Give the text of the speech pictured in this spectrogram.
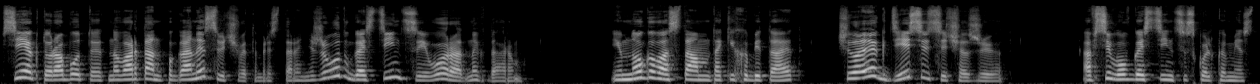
Все, кто работает на Вартан Паганесович в этом ресторане, живут в гостинице его родных даром. И много вас там таких обитает? Человек десять сейчас живет. А всего в гостинице сколько мест?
